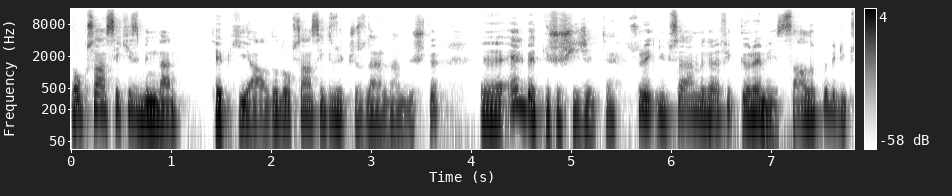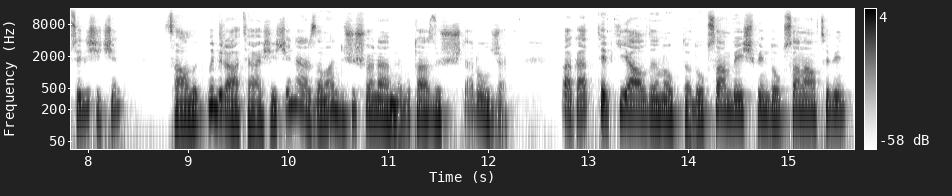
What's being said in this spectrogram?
98 binden tepkiyi aldı. 98 300'lerden düştü. E, elbet düşüş yiyecekti. Sürekli yükselen bir grafik göremeyiz. Sağlıklı bir yükseliş için, sağlıklı bir ATH için her zaman düşüş önemli. Bu tarz düşüşler olacak. Fakat tepkiyi aldığı nokta 95 bin, 96 bin.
